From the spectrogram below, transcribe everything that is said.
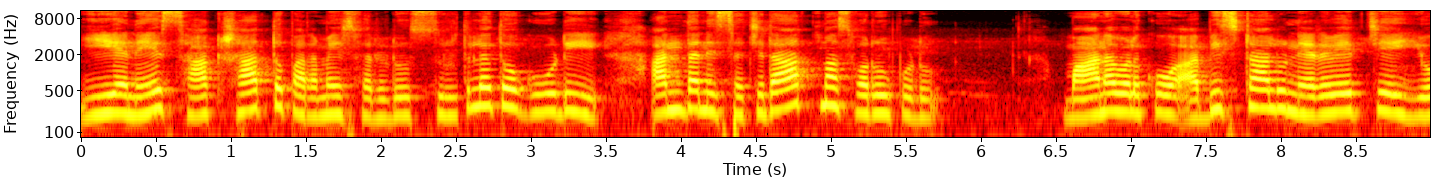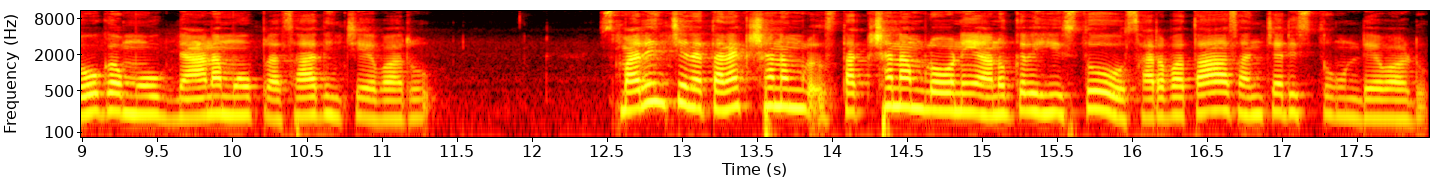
ఈయనే సాక్షాత్తు పరమేశ్వరుడు శృతులతో గూడి అందని సచిదాత్మ స్వరూపుడు. మానవులకు అభిష్టాలు నెరవేర్చే యోగము జ్ఞానము ప్రసాదించేవారు. స్మరించిన తనక్షణం తక్షణంలోనే అనుగ్రహిస్తూ సర్వతా సంచరిస్తూ ఉండేవాడు.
